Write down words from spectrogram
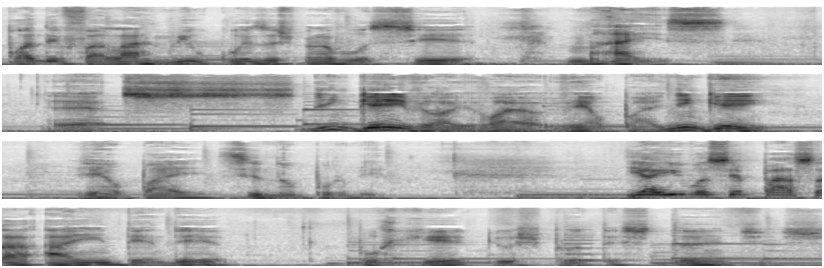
podem falar mil coisas para você, mas é, ninguém vai, vai, vem ao Pai, ninguém vem ao Pai senão por mim. E aí você passa a entender por que, que os protestantes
